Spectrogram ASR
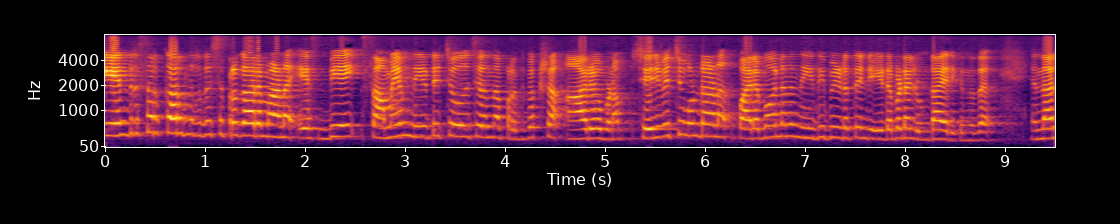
കേന്ദ്ര സർക്കാർ നിർദ്ദേശപ്രകാരമാണ് എസ് ബി ഐ സമയം നീട്ടിച്ചോദിച്ചതെന്ന പ്രതിപക്ഷ ആരോപണം ശരിവെച്ചുകൊണ്ടാണ് പരമോന്നത നീതിപീഠത്തിന്റെ ഇടപെടൽ ഉണ്ടായിരിക്കുന്നത്. എന്നാൽ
